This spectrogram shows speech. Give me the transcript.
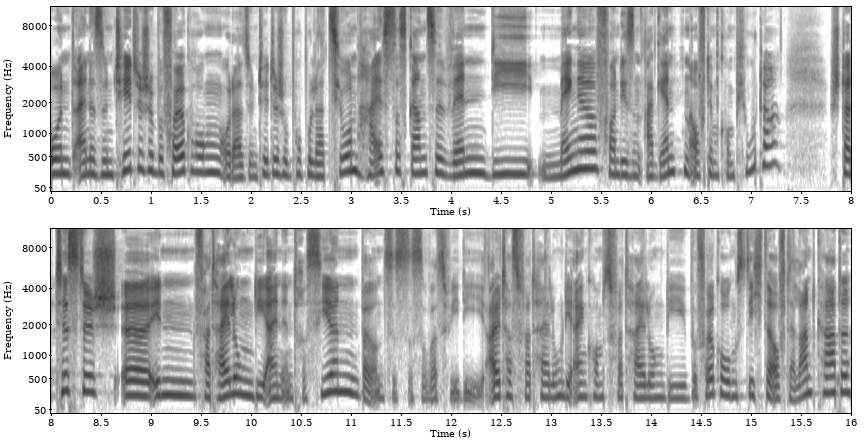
Und eine synthetische Bevölkerung oder synthetische Population heißt das Ganze, wenn die Menge von diesen Agenten auf dem Computer statistisch äh, in Verteilungen, die einen interessieren, bei uns ist das sowas wie die Altersverteilung, die Einkommensverteilung, die Bevölkerungsdichte auf der Landkarte,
